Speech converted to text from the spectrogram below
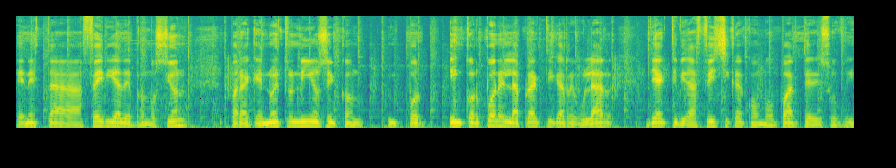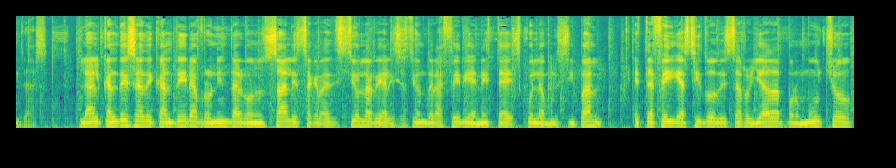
en esta feria de promoción para que nuestros niños incorporen la práctica regular de actividad física como parte de sus vidas. La alcaldesa de Caldera, Broninda González, agradeció la realización de la feria en esta escuela municipal. Esta feria ha sido desarrollada por muchos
